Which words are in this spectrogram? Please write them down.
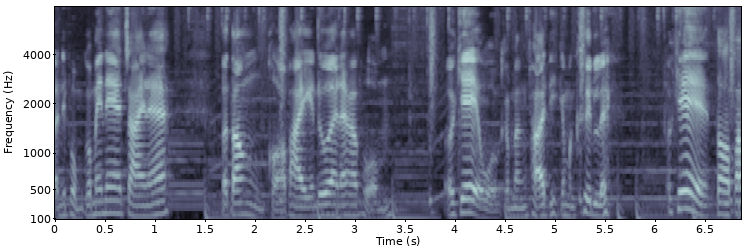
อันนี้ผมก็ไม่แน่ใจนะ ก็ต้องขออภัยกันด้วยนะครับผมโอเคโอ้กำลังพระอาทิตย์กำลังขึ้นเลยโอเค ต่อไป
